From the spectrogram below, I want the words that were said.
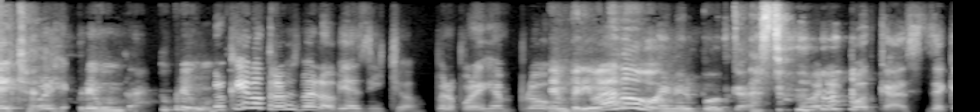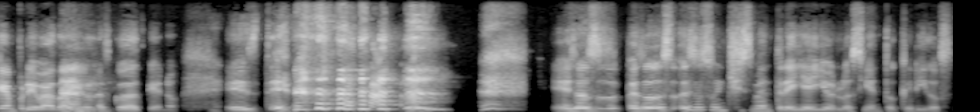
Échale, pregunta, tu pregunta. Creo que ya otra vez me lo habías dicho, pero por ejemplo... ¿En privado o en el podcast? No, en el podcast. sé que en privado hay ah. unas cosas que no. Este... Eso es, eso, eso es un chisme entre ella y yo, lo siento, queridos.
